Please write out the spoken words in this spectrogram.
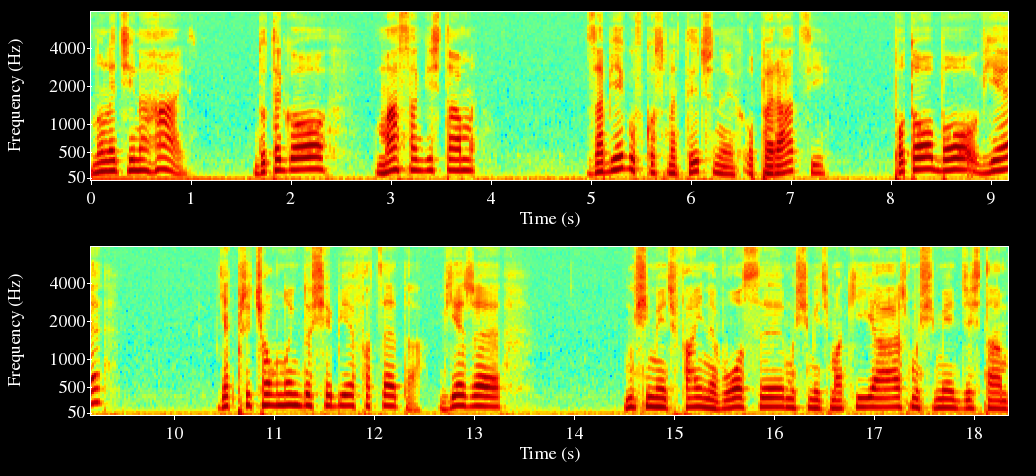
no leci na hajs. Do tego masa gdzieś tam zabiegów kosmetycznych, operacji, po to, bo wie, jak przyciągnąć do siebie faceta. Wie, że musi mieć fajne włosy, musi mieć makijaż, musi mieć gdzieś tam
